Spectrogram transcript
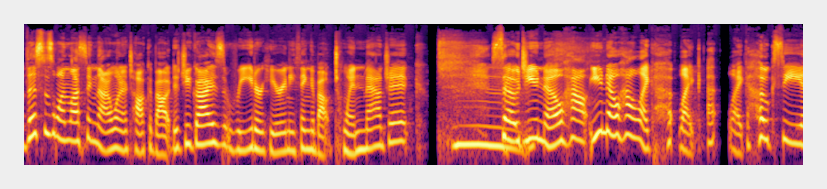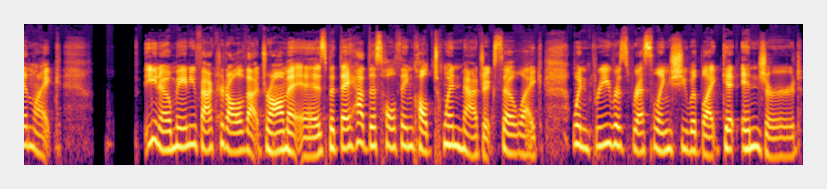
this is one last thing that I want to talk about. Did you guys read or hear anything about twin magic? So do you know how you know how like ho- like uh, like hoaxy and like you know manufactured all of that drama is, but they had this whole thing called twin magic. So like when Brie was wrestling, she would like get injured.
